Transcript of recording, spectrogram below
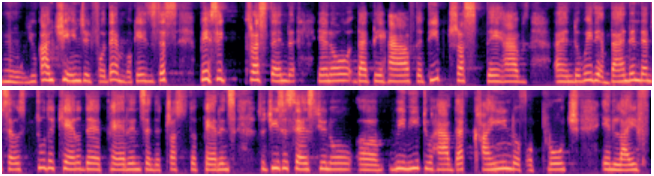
moon. You can't change it for them. Okay, it's just basic trust and you know that they have the deep trust they have and the way they abandon themselves to the care of their parents and the trust of the parents. So jesus says you know uh, we need to have that kind of approach in life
